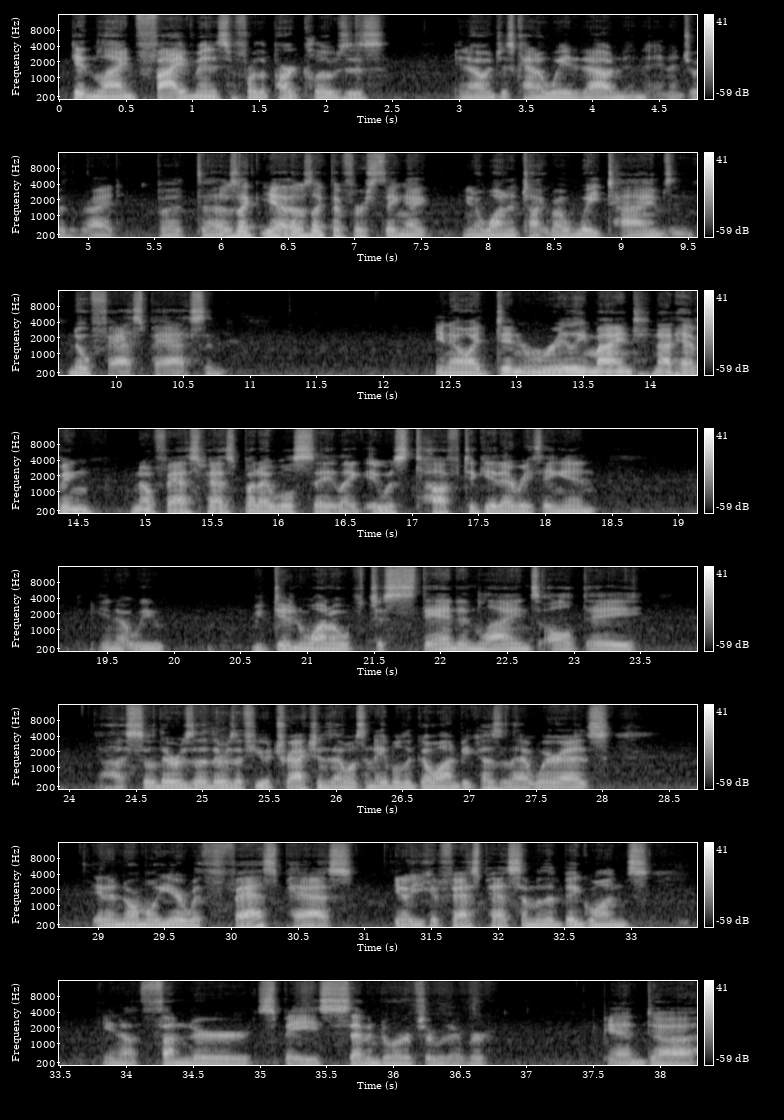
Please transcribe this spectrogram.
get in line five minutes before the park closes, you know, and just kind of wait it out and, and enjoy the ride. But uh, it was like, yeah, that was like the first thing I, you know, wanted to talk about wait times and no fast pass. And, you know, I didn't really mind not having no fast pass, but I will say, like, it was tough to get everything in. You know, we, we didn't want to just stand in lines all day. Uh, so there was a there was a few attractions I wasn't able to go on because of that. Whereas in a normal year with Fast Pass, you know, you could Fast Pass some of the big ones, you know, Thunder, Space, Seven Dwarfs, or whatever, and uh,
